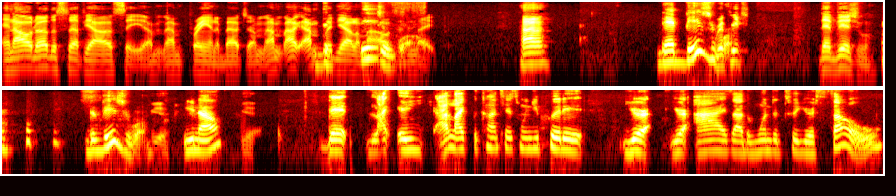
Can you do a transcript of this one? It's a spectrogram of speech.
and all the other stuff y'all see. I'm, I'm praying about you. I'm I'm, I'm putting y'all on my altar tonight. Huh? That visual. Repeat that visual. the visual. Yeah. You know. Yeah. That like I like the context when you put it. Your your eyes are the window to your soul.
